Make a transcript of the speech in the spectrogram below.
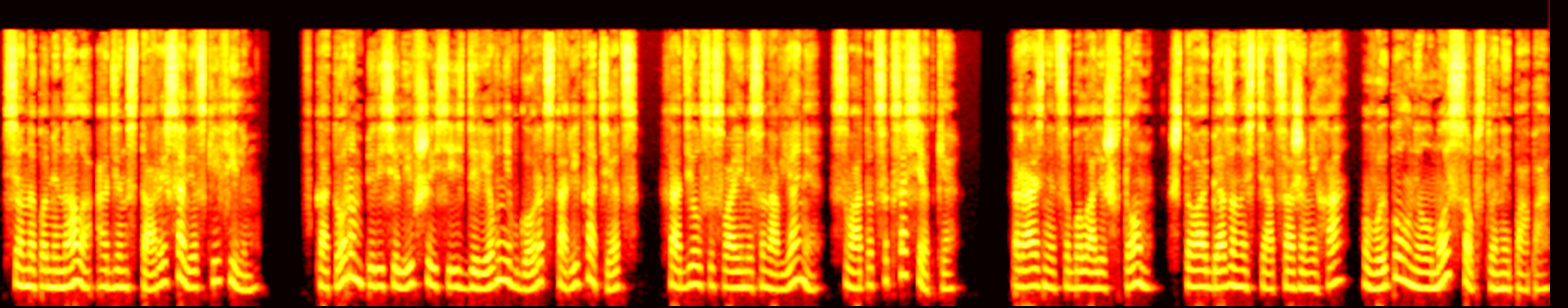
все напоминало один старый советский фильм, в котором переселившийся из деревни в город старик-отец ходил со своими сыновьями свататься к соседке. Разница была лишь в том, что обязанности отца жениха выполнил мой собственный папа.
